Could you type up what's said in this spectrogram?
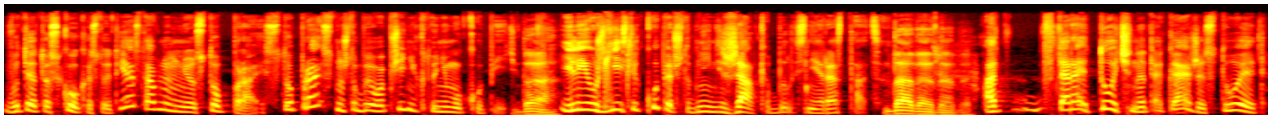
вот это сколько стоит? Я ставлю на нее стоп-прайс. Стоп-прайс, ну, чтобы ее вообще никто не мог купить. Да. Или уж если купят, чтобы мне не жалко было с ней расстаться. Да, да, да. да. А вторая точно такая же стоит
